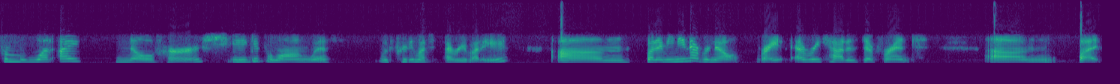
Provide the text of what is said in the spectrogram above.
from what I know of her, she gets along with with pretty much everybody. Um, but I mean, you never know, right? Every cat is different. Um, but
